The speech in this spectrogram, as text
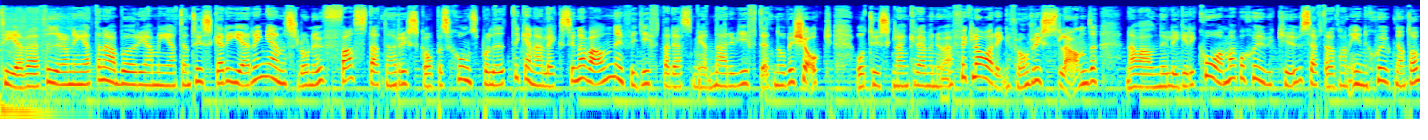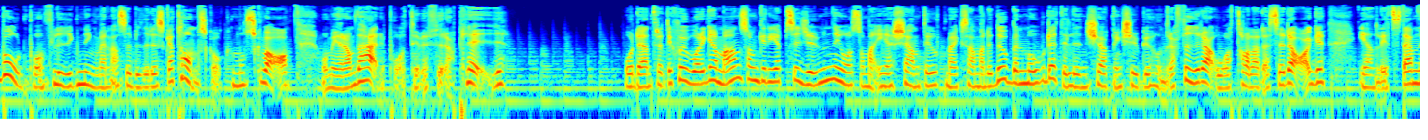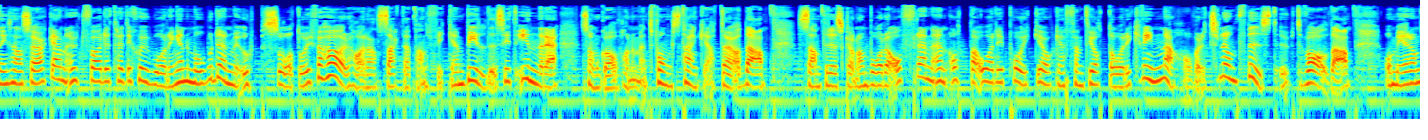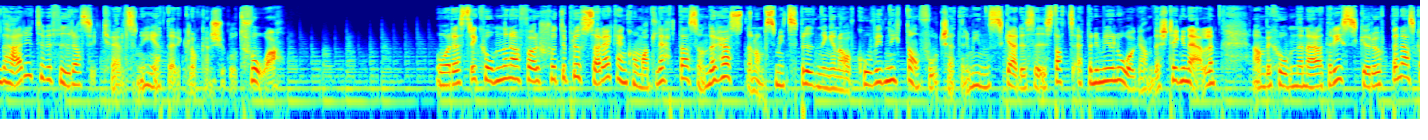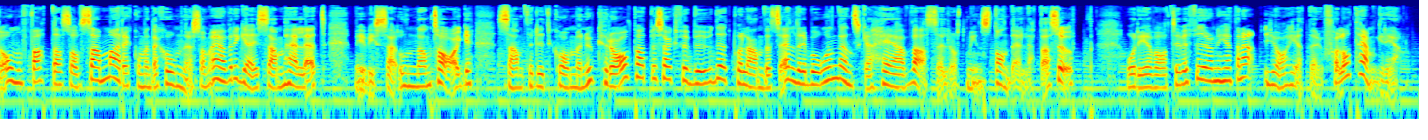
TV4-nyheterna börjar med att den tyska regeringen slår nu fast att den ryska oppositionspolitikern Alexei Navalny förgiftades med nervgiftet Novichok och Tyskland kräver nu en förklaring från Ryssland. Navalny ligger i koma på sjukhus efter att han insjuknat ombord på en flygning mellan sibiriska Tomsk och Moskva. Och mer om det här på TV4 Play. Och den 37-åriga man som greps i juni och som har erkänt det uppmärksammade dubbelmordet i Linköping 2004 åtalades idag. Enligt stämningsansökan utförde 37-åringen morden med uppsåt och i förhör har han sagt att han fick en bild i sitt inre som gav honom en tvångstanke att döda. Samtidigt ska de båda offren, en 8-årig pojke och en 58-årig kvinna, ha varit slumpvis utvalda. Och mer om det här i TV4s kvällsnyheter klockan 22. Och restriktionerna för 70-plussare kan komma att lättas under hösten om smittspridningen av covid-19 fortsätter minska, det säger statsepidemiolog Anders Tegnell. Ambitionen är att riskgrupperna ska omfattas av samma rekommendationer som övriga i samhället, med vissa undantag. Samtidigt kommer nu krav på att besöksförbudet på landets äldreboenden ska hävas eller åtminstone lättas upp. Och det var TV4 Nyheterna. Jag heter Charlotte Hemgren.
